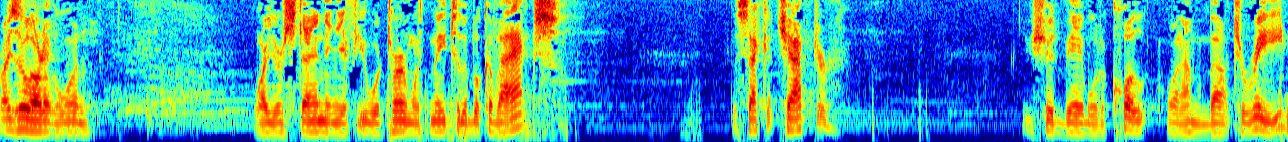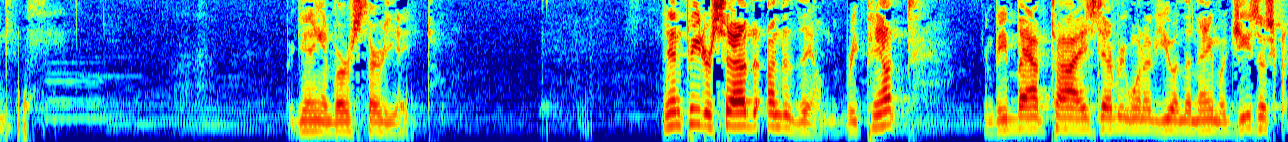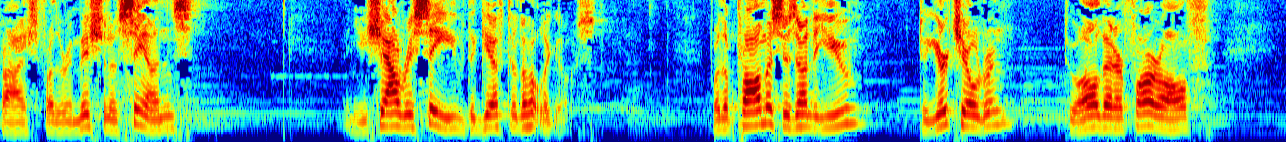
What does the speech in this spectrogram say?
Praise the Lord, everyone. While you're standing, if you will turn with me to the book of Acts, the second chapter, you should be able to quote what I'm about to read, beginning in verse 38. Then Peter said unto them, Repent and be baptized, every one of you, in the name of Jesus Christ for the remission of sins and ye shall receive the gift of the Holy Ghost. For the promise is unto you, to your children, to all that are far off,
